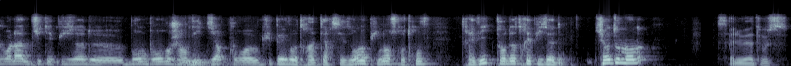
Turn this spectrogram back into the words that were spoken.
voilà un petit épisode bonbon, j'ai envie de dire, pour occuper votre intersaison. Et puis nous, on se retrouve très vite pour d'autres épisodes. Ciao tout le monde. Salut à tous.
